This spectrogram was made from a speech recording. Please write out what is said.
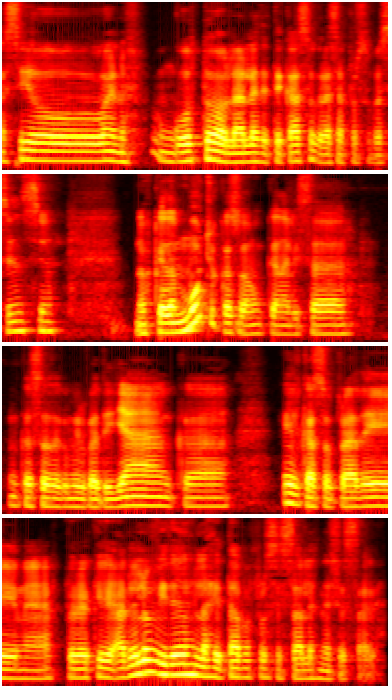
ha sido bueno, un gusto hablarles de este caso, gracias por su paciencia. Nos quedan muchos casos aún que analizar el caso de Camilo Catillanca, el caso Pradena, pero es que haré los videos en las etapas procesales necesarias.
